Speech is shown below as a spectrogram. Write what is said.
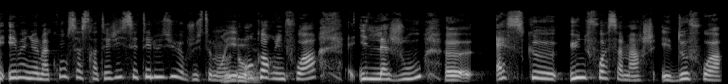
et Emmanuel Macron, sa stratégie, c'était l'usure, justement. Et encore une fois, il la joue. Euh, Est-ce que une fois ça marche et deux fois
